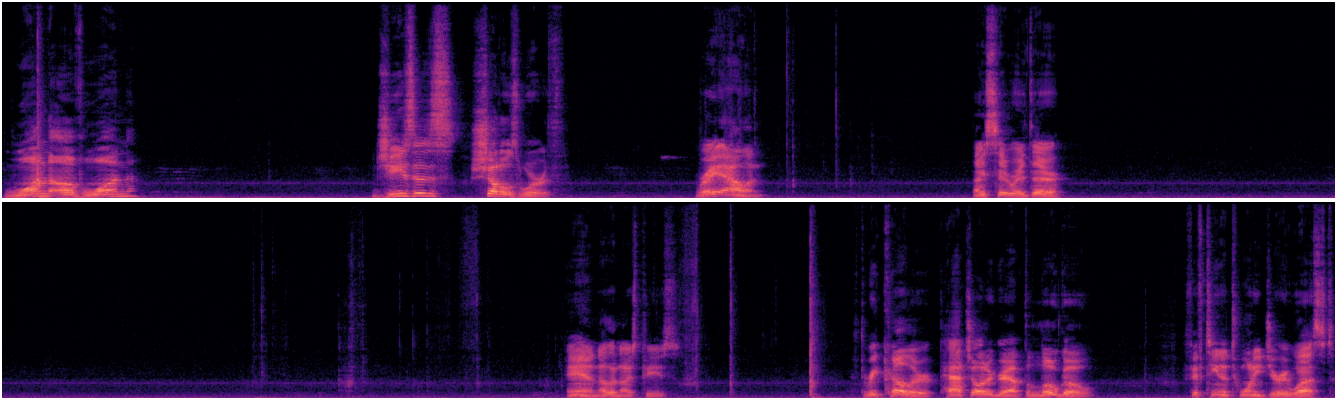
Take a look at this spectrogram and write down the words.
One of one. Jesus Shuttlesworth. Ray Allen. Nice hit right there. And another nice piece. Three color, patch autograph, the logo. 15 to 20, Jerry West.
